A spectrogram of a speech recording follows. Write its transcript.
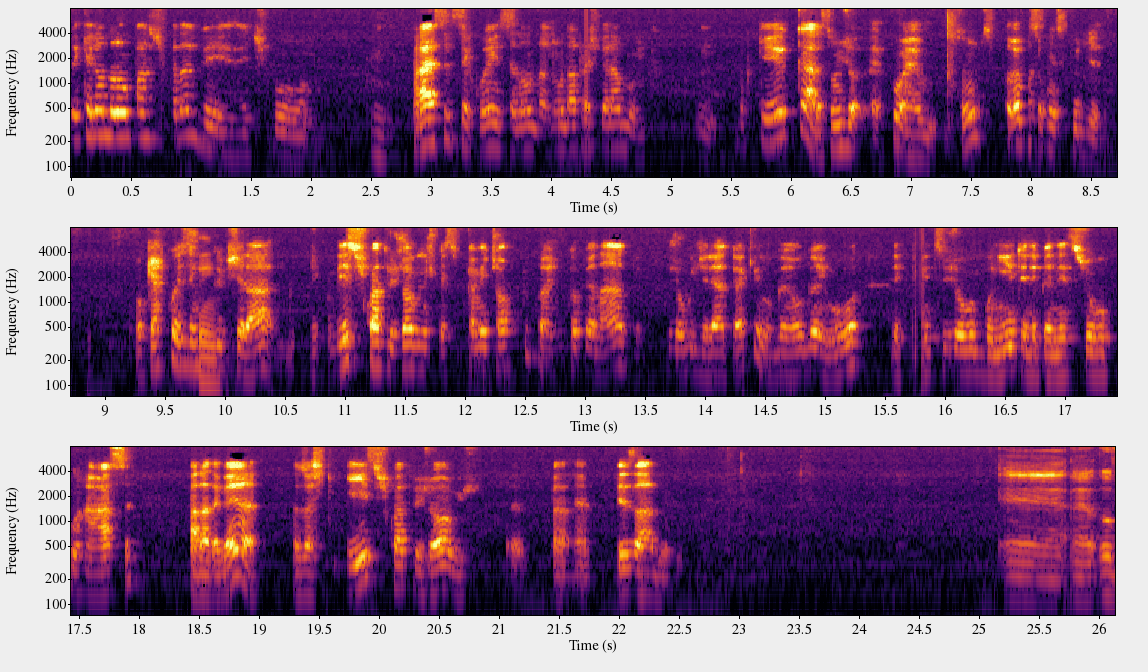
é querendo ou não, um passo de cada vez. E, tipo, pra essa sequência não dá, não dá pra esperar muito. Porque, cara, são, é, pô, é, são, é uma sequência fodida. Qualquer coisa que tu tirar, desses quatro jogos especificamente, óbvio que o campeonato, jogo direto é aquilo. Ganhou, ganhou. Independente se jogo bonito, independente se jogo com raça, parada a ganhar. Mas eu acho que esses quatro jogos é, é pesado. É, é, eu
